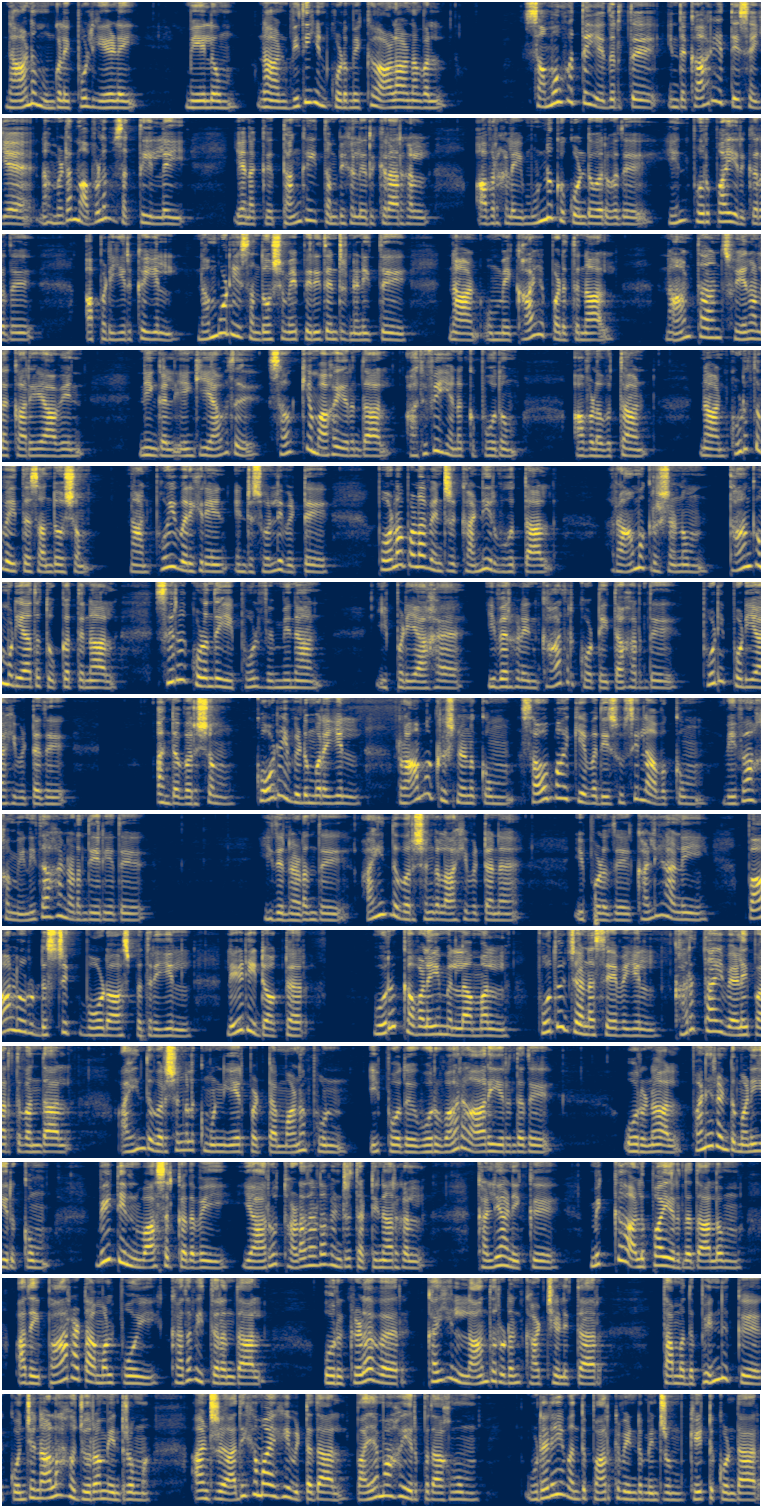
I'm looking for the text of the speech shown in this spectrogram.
நானும் உங்களைப் போல் ஏழை. மேலும் நான் விதியின் கொடுமைக்கு ஆளானவள். சமூகத்தை எதிர்த்து இந்த காரியத்தை செய்ய நம்மிடம் அவ்வளவு சக்தி இல்லை. எனக்கு தங்கை தம்பிகள் இருக்கிறார்கள். அவர்களை முன்னுக்கு கொண்டு வருவது என் பொறுப்பாய் இருக்கிறது. அப்படி இருக்கையில் நம்முடைய சந்தோஷமே பெரிதென்று நினைத்து நான் உம்மை காயப்படுத்தினால் நான் தான் சுயநலக்காரையாவேன் நீங்கள் எங்கேயாவது சௌக்கியமாக இருந்தால் அதுவே எனக்கு போதும். அவ்வளவுதான். நான் கொடுத்து வைத்த சந்தோஷம். நான் போய் வருகிறேன் என்று சொல்லிவிட்டு பொலபொலவென்று கண்ணீர் உகுத்தாள் ராமகிருஷ்ணனும் தாங்க முடியாத துக்கத்தினால் சிறு குழந்தையைப் போல் விம்மினான். இப்படியாக இவர்களின் காதற்கோட்டை தகர்ந்து பொடி பொடியாகிவிட்டது. அந்த வருஷம் கோடை விடுமுறையில் ராமகிருஷ்ணனுக்கும் சௌபாக்கியவதி சுசிலாவுக்கும் விவாகம் இனிதாக நடந்தேறியது. இது நடந்து ஐந்து வருஷங்கள் ஆகிவிட்டன. இப்பொழுது கல்யாணி பாலூர் டிஸ்ட்ரிக்ட் போர்டு ஆஸ்பத்திரியில் லேடி டாக்டர் ஒரு கவலையும் இல்லாமல் பொது ஜன சேவையில் கருத்தாய் வேலை பார்த்து வந்தால் ஐந்து வருஷங்களுக்கு முன் ஏற்பட்ட மனப்புண் இப்போது ஒரு வாரம் ஆறியிருந்தது. ஒரு நாள் பனிரெண்டு மணி இருக்கும். வீட்டின் வாசற்கதவை யாரோ தடதடவென்று தட்டினார்கள். கல்யாணிக்கு மிக்க அலுப்பாயிருந்ததாலும் அதை பாராட்டாமல் போய் கதவை திறந்தால் ஒரு கிழவர் கையில் லாந்தருடன் காட்சியளித்தார். தமது பெண்ணுக்கு கொஞ்ச நாளாக ஜுரம் என்றும் அன்று அதிகமாகி விட்டதால் பயமாக இருப்பதாகவும் உடனே வந்து பார்க்க வேண்டும் என்றும் கேட்டுக்கொண்டார்.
